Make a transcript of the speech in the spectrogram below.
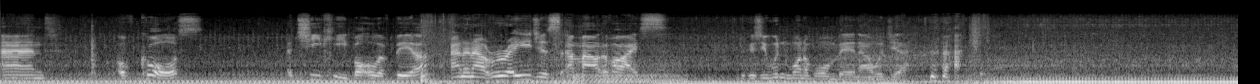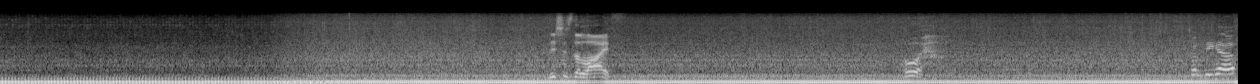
And of course, a cheeky bottle of beer and an outrageous amount of ice. Because you wouldn't want a warm beer now, would you? this is the life. Oh. To up.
